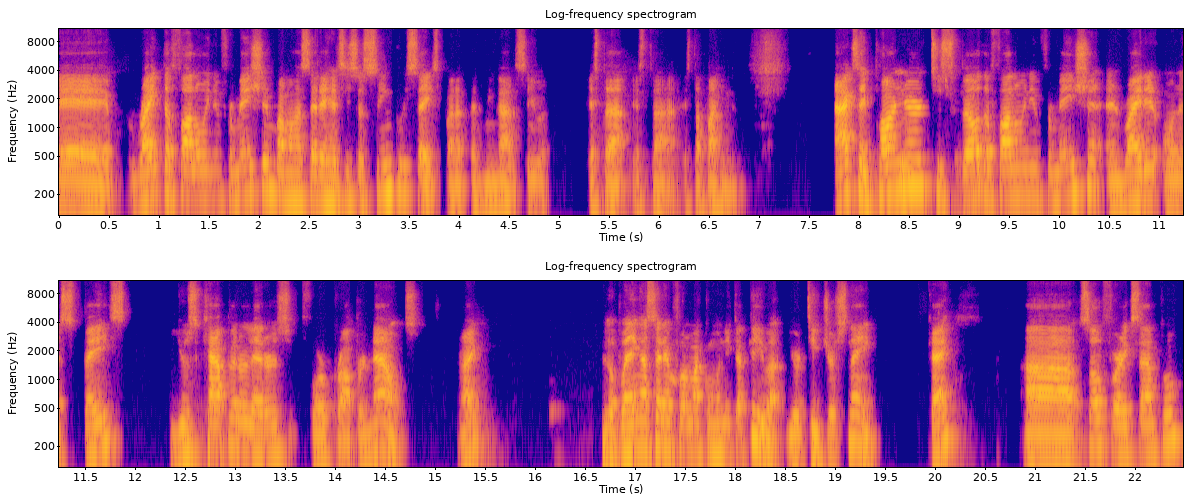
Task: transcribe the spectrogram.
uh, write the following information. Vamos a hacer ejercicios 5 y 6 para terminar ¿sí? esta, esta, esta página. Ask a partner to spell the following information and write it on a space. Use capital letters for proper nouns, right? Lo pueden hacer en forma comunicativa, your teacher's name, okay? Uh, so, for example,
